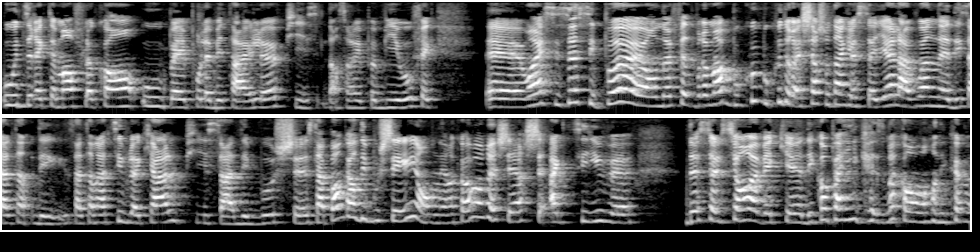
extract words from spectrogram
ou directement en flocon, ou ben, pour le bétail, là, puis dans ce n'est pas bio. Fait que, euh, ouais, c'est ça, c'est pas. Euh, on a fait vraiment beaucoup, beaucoup de recherches, autant que le soya, l'avoine, des, des alternatives locales, puis ça débouche. Euh, ça n'a pas encore débouché. On est encore en recherche active euh, de solutions avec des compagnies quasiment qu'on on est comme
